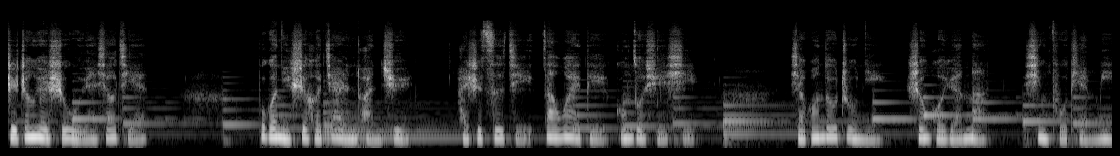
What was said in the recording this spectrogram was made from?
是正月十五元宵节，不管你是和家人团聚，还是自己在外地工作学习，小光都祝你生活圆满、幸福甜蜜。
